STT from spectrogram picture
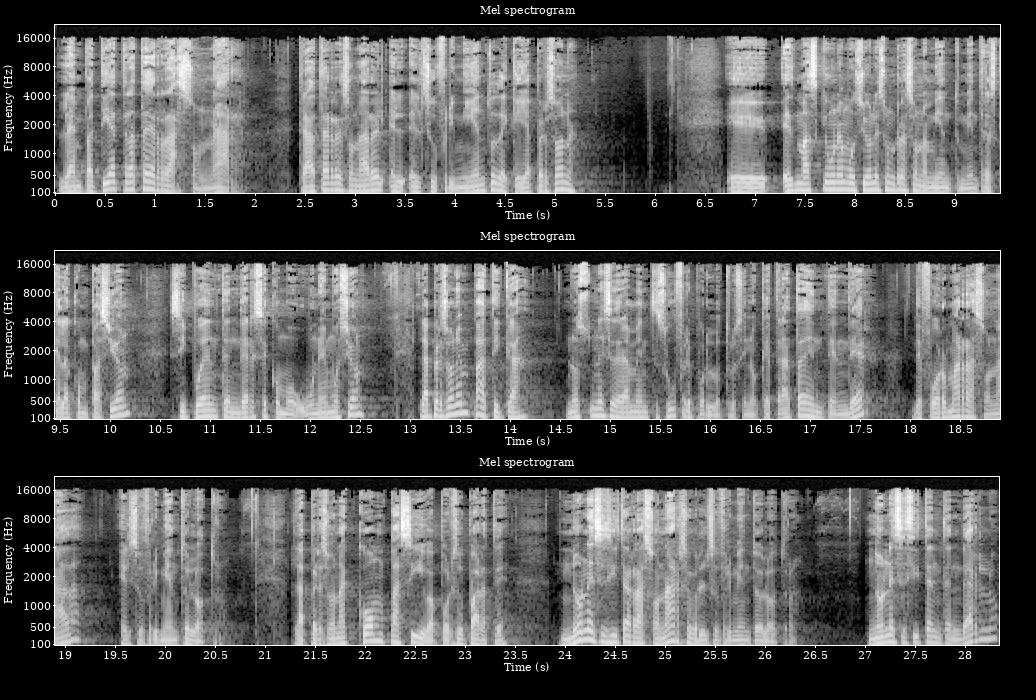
La empatía trata de razonar, Trata de resonar el, sufrimiento de aquella persona. Eh, es más que una emoción, es un razonamiento, mientras que la compasión sí puede entenderse como una emoción. La persona empática no necesariamente sufre por el otro, sino que trata de entender de forma razonada el sufrimiento del otro. La persona compasiva, por su parte, no necesita razonar sobre el sufrimiento del otro. No necesita entenderlo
